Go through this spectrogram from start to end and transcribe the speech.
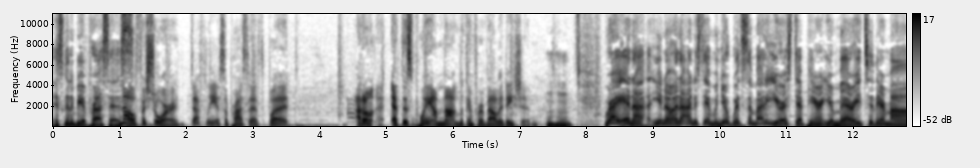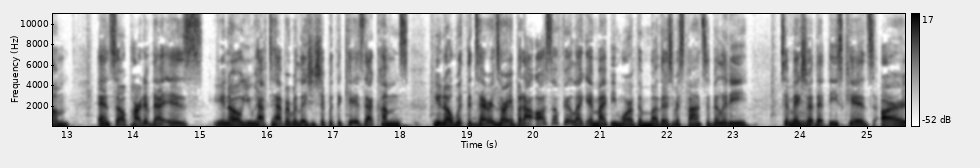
it's going to be a process No, for sure. Definitely, it's a process. But I don't. At this point, I'm not looking for validation. hmm Right. And I, you know, and I understand when you're with somebody, you're a step parent, you're married to their mom. And so part of that is, you know, you have to have a relationship with the kids. That comes, you know, with the territory. But I also feel like it might be more of the mother's responsibility to make Mhm. sure that these kids are,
